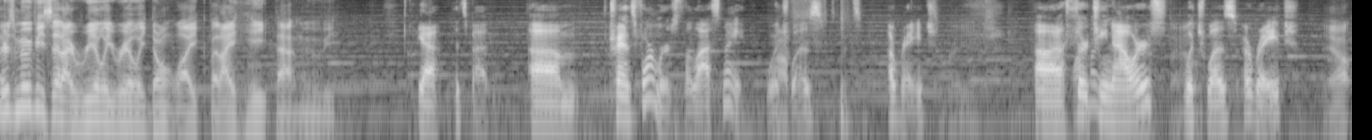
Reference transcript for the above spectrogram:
There's movies that I really, really don't like, but I hate that movie. yeah, it's bad. Um, Transformers: The Last Knight, which Oh, was It's a rage. a rage. Uh, 13 Hours, which was a rage. Yep.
